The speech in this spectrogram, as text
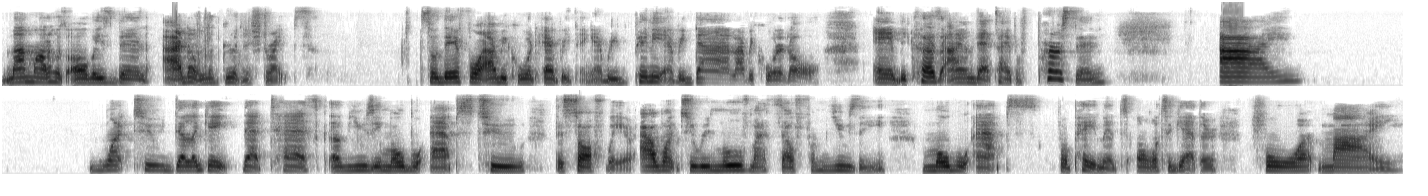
my motto has always been I don't look good in stripes. So therefore, I record everything, every penny, every dime, I record it all. And because I am that type of person, I want to delegate that task of using mobile apps to the software. I want to remove myself from using mobile apps for payments altogether for my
